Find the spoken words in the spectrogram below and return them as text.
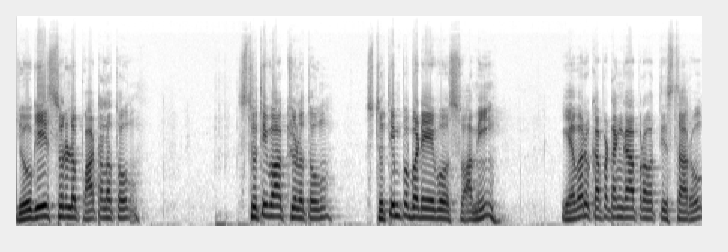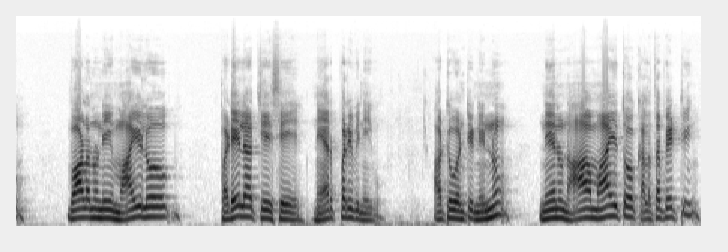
యోగీశ్వరుల పాటలతో స్తుతివాక్యులతో స్థుతింపబడేవో స్వామి ఎవరు కపటంగా ప్రవర్తిస్తారో వాళ్ళను నీ మాయలో పడేలా చేసే నేర్పరివి నీవు. అటువంటి నిన్ను నేను నా మాయతో కలతపెట్టి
